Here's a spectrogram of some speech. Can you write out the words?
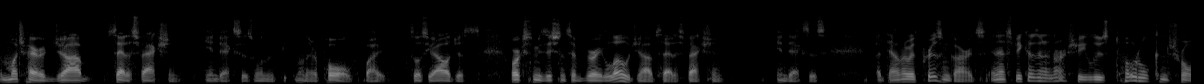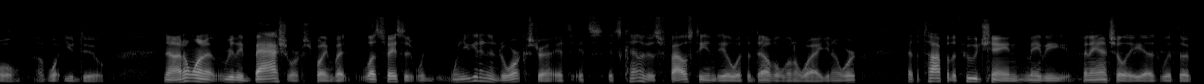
much higher job satisfaction indexes when when they're polled by sociologists. Orchestra musicians have very low job satisfaction indexes. Uh, down there with prison guards, and that's because in an orchestra you lose total control of what you do. Now, I don't want to really bash orchestra playing, but let's face it: when you, when you get into orchestra, it's it's it's kind of this Faustian deal with the devil in a way. You know, we're at the top of the food chain, maybe financially, uh, with the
